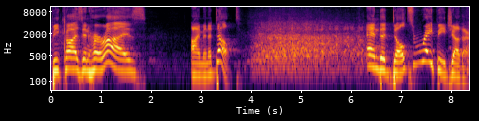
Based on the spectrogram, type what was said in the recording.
Because in her eyes, I'm an adult. And adults rape each other.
